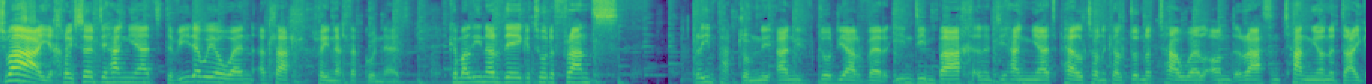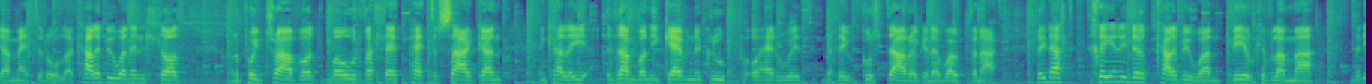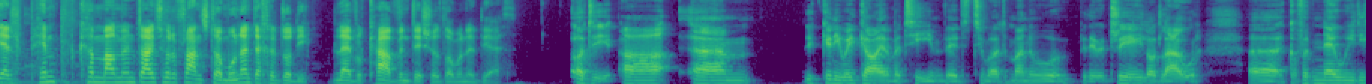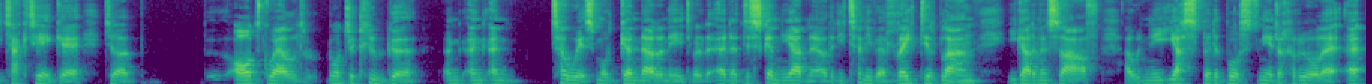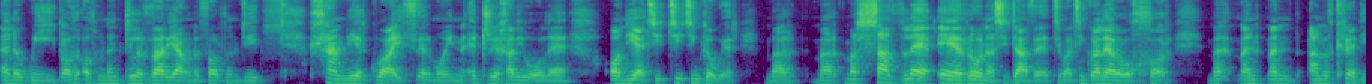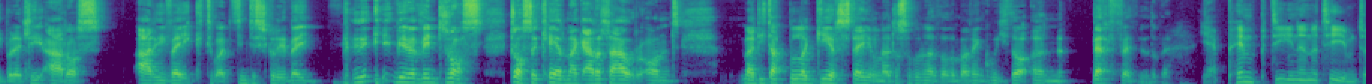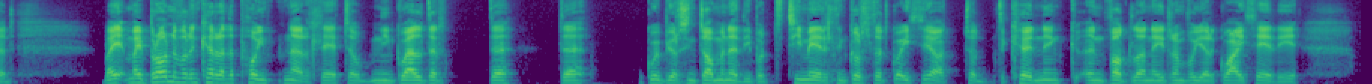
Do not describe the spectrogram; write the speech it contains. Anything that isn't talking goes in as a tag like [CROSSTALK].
Shmai! a chroeso'r dihangiad, David Ewy Owen a'r llall Rheinald Ap Gwynedd. Cymal un ar ddeg y Tôr y Ffrans, yr un patrwm a ni dod i arfer. Un dim bach yn y dihangiad, Pelton yn cael dwrnod tawel, ond y ras yn tanio yn y 20 metr ola. Caleb Iwan yn llodd, ond y pwynt trafod, mowr falle Petr Sagan yn cael ei ddamfon i gefn y grŵp oherwydd nath ei gwrthdaro gyda Wout Fanat. Rheinald, dechreuwn ni ddod Caleb Iwan, be yw'r cyfle yma, Mae wedi edrych 5 cymal mewn 2 Tôr y Ffrans, Tom. hwnna'n dechrau dod i lefel Cavendish o ddomonyddiaeth. Odi, a um, gen i weid gair am y tîm fyd, ti'n bod, maen nhw, bydd yw, e, tri aelod lawr, uh, goffod newid i tactegau, ti'n bod, odd gweld Roger Kluger yn, yn, yn tywys mor gynnar yn ni, yn y disgyniad yna, oedd wedi tynnu fe reit i'r blaen mm. i gadw fe'n saff, a wedyn ni i asbyd y bws, ni edrych ar reole e, yn y wyb, oedd, oedd hwnna'n glyfar iawn, y ffordd nhw wedi rhannu'r gwaith er mwyn edrych ar ei reole, ond ie, ti'n ti, ti gywir, mae'r ma r, ma, r, ma r safle ero yna sydd da fe, ti'n ti gweld e ar ochr, mae'n ma, ma, ma anodd credu bod e'n aros ar ei feic, ti'n disgwyl i fe [LAUGHS] fynd dros, dros y cernag ar y llawr, ond mae wedi datblygu'r steil yna dros y blynyddoedd, mae fe'n gweithio yn berffaith iddo fe. Ie, yeah, pimp dyn yn y tîm. Twed, Mae, mae bron yn fod yn cyrraedd y pwynt na, lle ni'n gweld yr dy, dy gwybiwr sy'n dominyddu, bod tîm eraill yn gwrthod gweithio. Dy cynnig yn fodlo yn neud rhan fwy o'r gwaith heddi,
